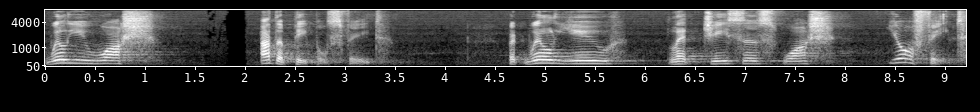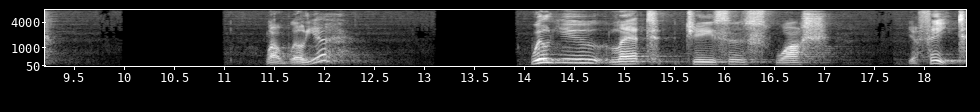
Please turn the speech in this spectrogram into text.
will you wash other people's feet, but will you let Jesus wash your feet? Well, will you? Will you let Jesus wash your feet?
